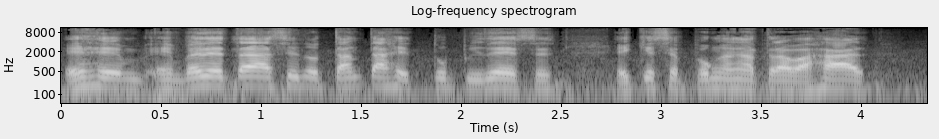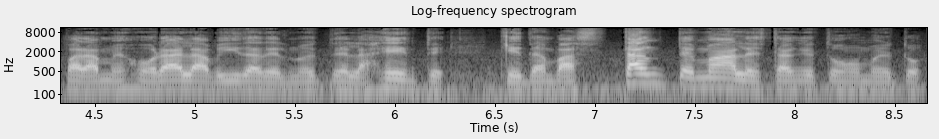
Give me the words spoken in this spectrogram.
es en, vez de estar haciendo tantas estupideces, es que se pongan a trabajar para mejorar la vida de, de la gente, que bastante mal están en estos momentos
